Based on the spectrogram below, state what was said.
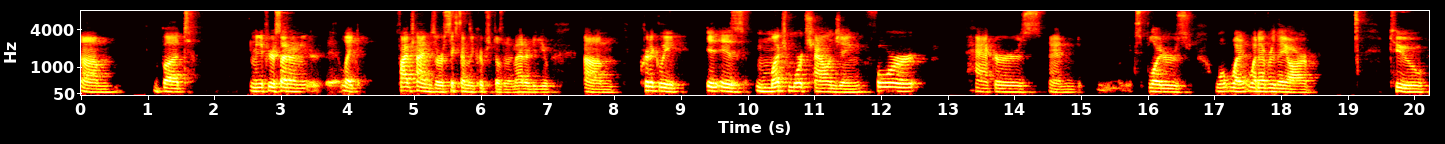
um, but I mean, if you're a site owner, like five times or six times encryption doesn't really matter to you. Um, critically, it is much more challenging for hackers and exploiters, whatever they are, to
